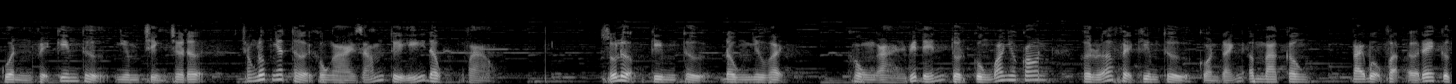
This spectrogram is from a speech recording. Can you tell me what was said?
quân vệ kim thử nghiêm chỉnh chờ đợi, trong lúc nhất thời không ai dám tùy ý động vào. Số lượng kim thử đông như vậy, không ai biết đến tuột cùng bao nhiêu con, hơn nữa phệ kim thử còn đánh âm ba công. Đại bộ phận ở đây cực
